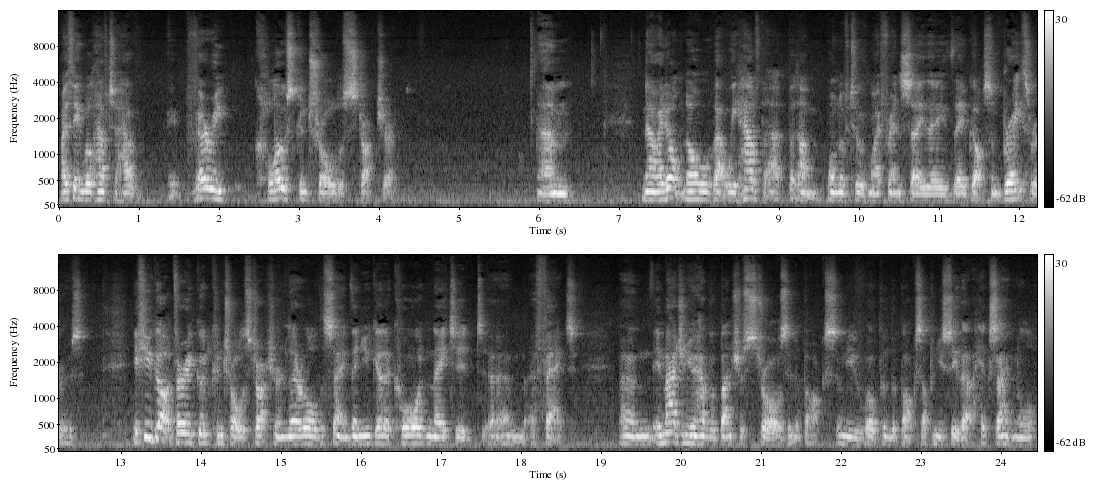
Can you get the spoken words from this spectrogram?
I think we'll have to have very close control of structure. Um, now I don't know that we have that, but um, one of two of my friends say they, they've got some breakthroughs. If you've got very good control of structure and they're all the same, then you get a coordinated um, effect. Um, imagine you have a bunch of straws in a box and you open the box up and you see that hexagonal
